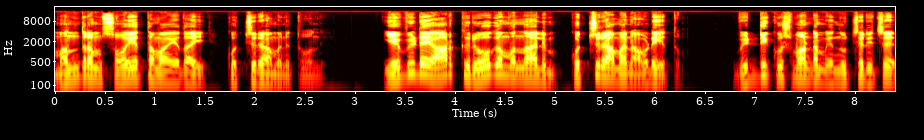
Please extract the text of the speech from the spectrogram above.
മന്ത്രം സ്വായത്തമായതായി കൊച്ചുരാമന് തോന്നി. എവിടെ ആർക്ക് രോഗം വന്നാലും കൊച്ചുരാമൻ അവിടെയെത്തും വിഡ്ഢിക്കുഷ്മാണ്ഡം എന്നുച്ചരിച്ച്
